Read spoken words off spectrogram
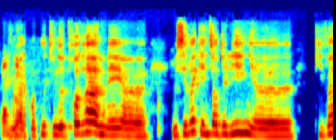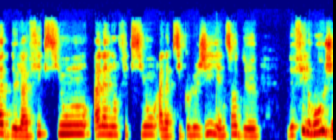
raconter tout notre programme, mais, euh, mais c'est vrai qu'il y a une sorte de ligne euh, qui va de la fiction à la non-fiction, à la psychologie. Il y a une sorte de, de fil rouge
